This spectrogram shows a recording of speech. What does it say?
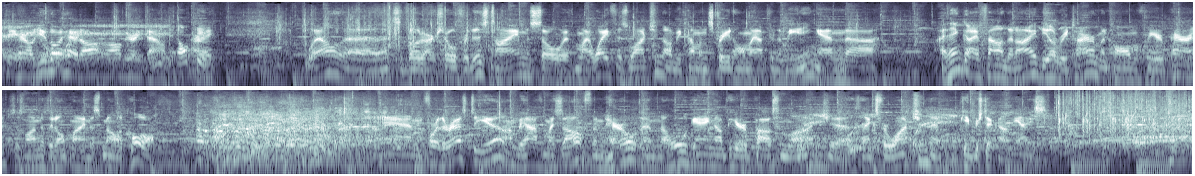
Okay, Harold, you go ahead. I'll, I'll be right down. Okay. Well, uh, that's about our show for this time. So if my wife is watching, I'll be coming straight home after the meeting. And uh, I think I found an ideal retirement home for your parents, as long as they don't mind the smell of coal. and for the rest of you, on behalf of myself and Harold and the whole gang up here at Possum Lodge, uh, thanks for watching and keep your stick on the ice.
